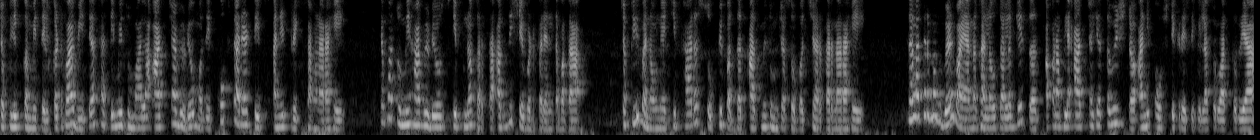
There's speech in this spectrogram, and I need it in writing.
चकली कमी तेलकट व्हावी त्यासाठी मी तुम्हाला आजच्या व्हिडिओमध्ये खूप साऱ्या टिप्स आणि ट्रिक्स सांगणार आहे. तेव्हा तुम्ही हा व्हिडिओ स्किप न करता अगदी शेवटपर्यंत बघा. चकली बनवण्याची फारच सोपी पद्धत आज मी तुमच्यासोबत शेअर करणार आहे. चला तर मग वेळ वाया न घालवता लगेचच आपण आपल्या आजच्या ह्या चविष्ट आणि पौष्टिक रेसिपीला सुरुवात करूया.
